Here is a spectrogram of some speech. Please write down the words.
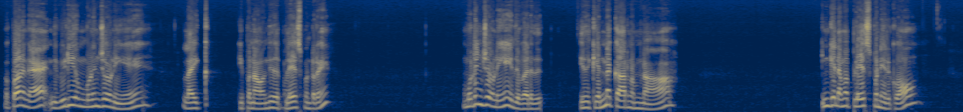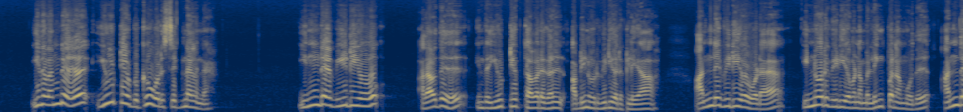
இப்போ பாருங்கள் இந்த வீடியோ முடிஞ்சோடனே லைக் இப்போ நான் வந்து இதை ப்ளேஸ் பண்ணுறேன் முடிஞ்சோடனே இது வருது. இதுக்கு என்ன காரணம்னா இங்கே நம்ம ப்ளேஸ் பண்ணியிருக்கோம். இது வந்து யூடியூபுக்கு ஒரு சிக்னலுங்க. இந்த வீடியோ அதாவது இந்த யூடியூப் தவறுகள் அப்படின்னு ஒரு வீடியோ இருக்கு இல்லையா அந்த வீடியோவோட இன்னொரு வீடியோவை நம்ம லிங்க் பண்ணும்போது அந்த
